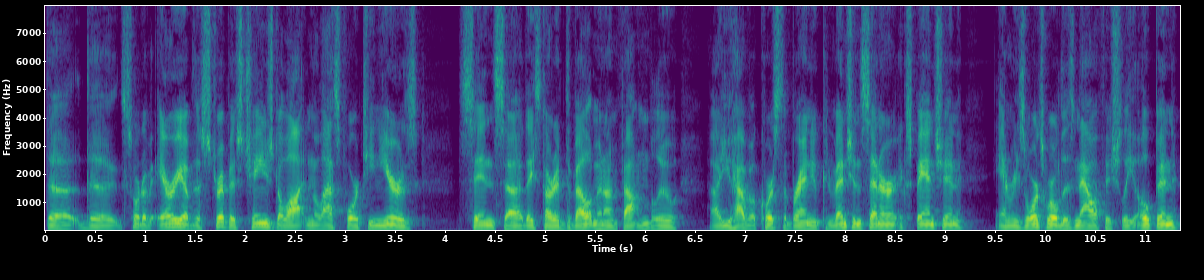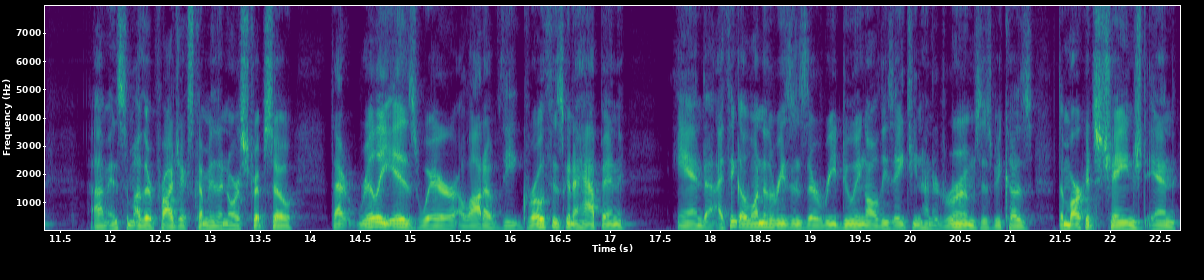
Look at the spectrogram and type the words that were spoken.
the the sort of area of the strip has changed a lot in the last 14 years since uh, they started development on Fontainebleau. Uh, you have, of course, the brand new convention center expansion, and Resorts World is now officially open, um, and some other projects coming to the North Strip. So that really is where a lot of the growth is going to happen. And I think one of the reasons they're redoing all these 1,800 rooms is because the market's changed and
